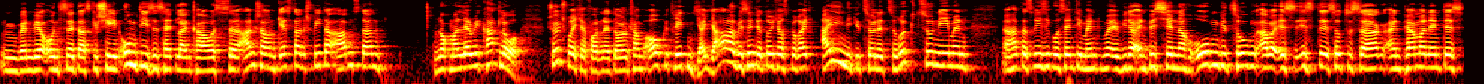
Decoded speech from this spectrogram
Hm, wenn wir uns äh, das Geschehen um dieses Headline-Chaos äh, anschauen, gestern später abends dann nochmal Larry Kudlow, Schulsprecher von Donald Trump, aufgetreten. Ja, ja, wir sind ja durchaus bereit, einige Zölle zurückzunehmen. Er hat das Risikosentiment wieder ein bisschen nach oben gezogen, aber es ist sozusagen ein permanentes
